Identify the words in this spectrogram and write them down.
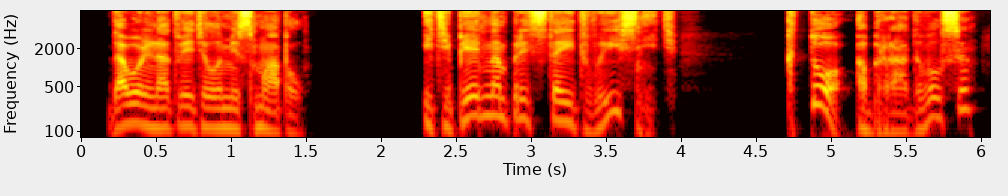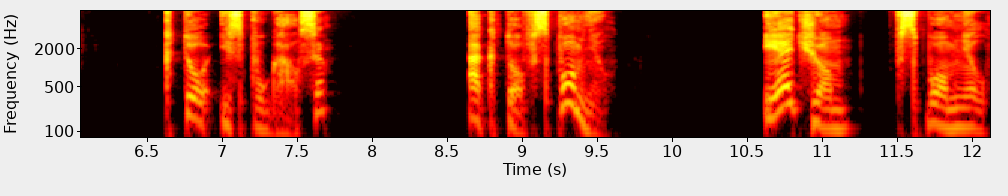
— довольно ответила мисс Маппл. «И теперь нам предстоит выяснить, кто обрадовался, кто испугался, а кто вспомнил и о чем вспомнил».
